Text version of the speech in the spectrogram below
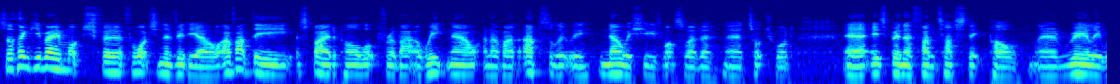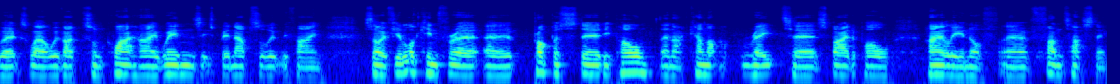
So thank you very much for, for watching the video. I've had the Spiderpole up for about a week now and I've had absolutely no issues whatsoever, uh, touch wood. Uh, it's been a fantastic pole, uh, really works well. We've had some quite high winds, it's been absolutely fine. So if you're looking for a, a proper sturdy pole, then I cannot rate uh, Spiderpole highly enough. Uh, fantastic.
